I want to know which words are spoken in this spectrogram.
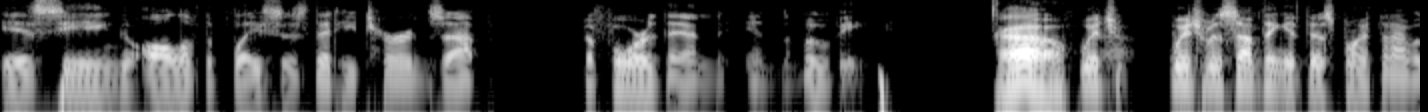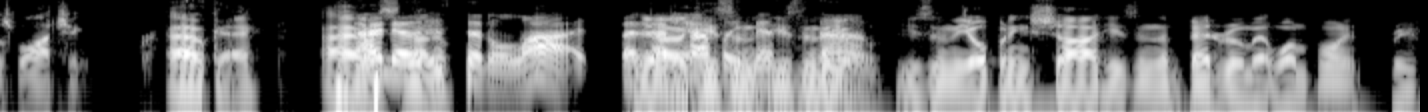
is seeing all of the places that he turns up before then in the movie, Oh, which which was something at this point that I was watching for. okay. I I, was not. noticed it a lot, but I yeah, he's probably in missed he's in the he's in the opening shot. He's in the bedroom at one point, brief,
